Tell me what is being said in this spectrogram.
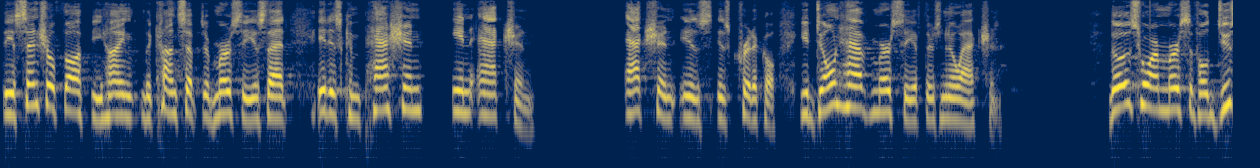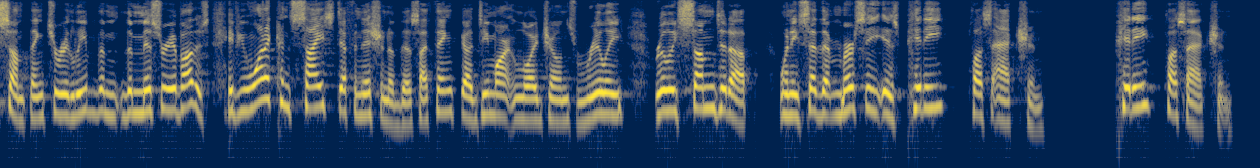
the essential thought behind the concept of mercy is that it is compassion in action. Action is, is critical. You don't have mercy if there's no action. Those who are merciful do something to relieve the, the misery of others. If you want a concise definition of this, I think uh, D. Martyn Lloyd Jones really, really summed it up when he said that mercy is pity plus action. Pity plus action.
